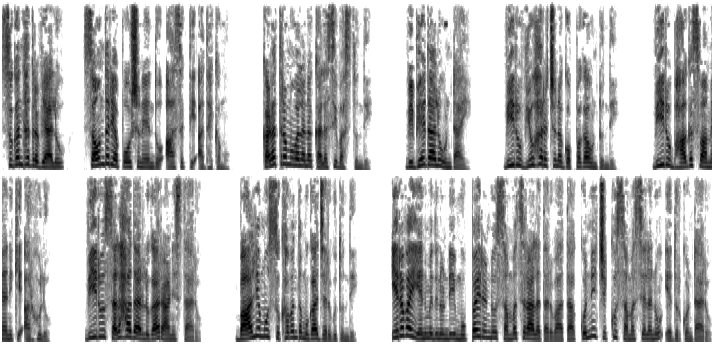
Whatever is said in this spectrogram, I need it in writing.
సుగంధద్రవ్యాలు సౌందర్య పోషణయందు ఆసక్తి అధికము. కళత్రము వలన కలసి వస్తుంది. విభేదాలు ఉంటాయి. వీరు వ్యూహరచన గొప్పగా ఉంటుంది. వీరు భాగస్వామ్యానికి అర్హులు. వీరు సలహాదారులుగా రాణిస్తారు. బాల్యము సుఖవంతముగా జరుగుతుంది. ఇరవై ఎనిమిది నుండి ముప్పై రెండు సంవత్సరాల తరువాత కొన్ని చిక్కు సమస్యలను ఎదుర్కొంటారు.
